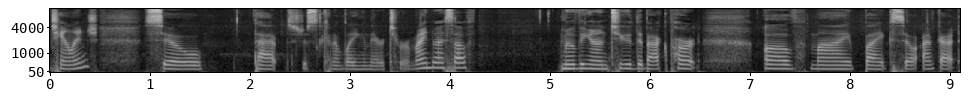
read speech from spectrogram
challenge. So that's just kind of laying there to remind myself. Moving on to the back part of my bike. So I've got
